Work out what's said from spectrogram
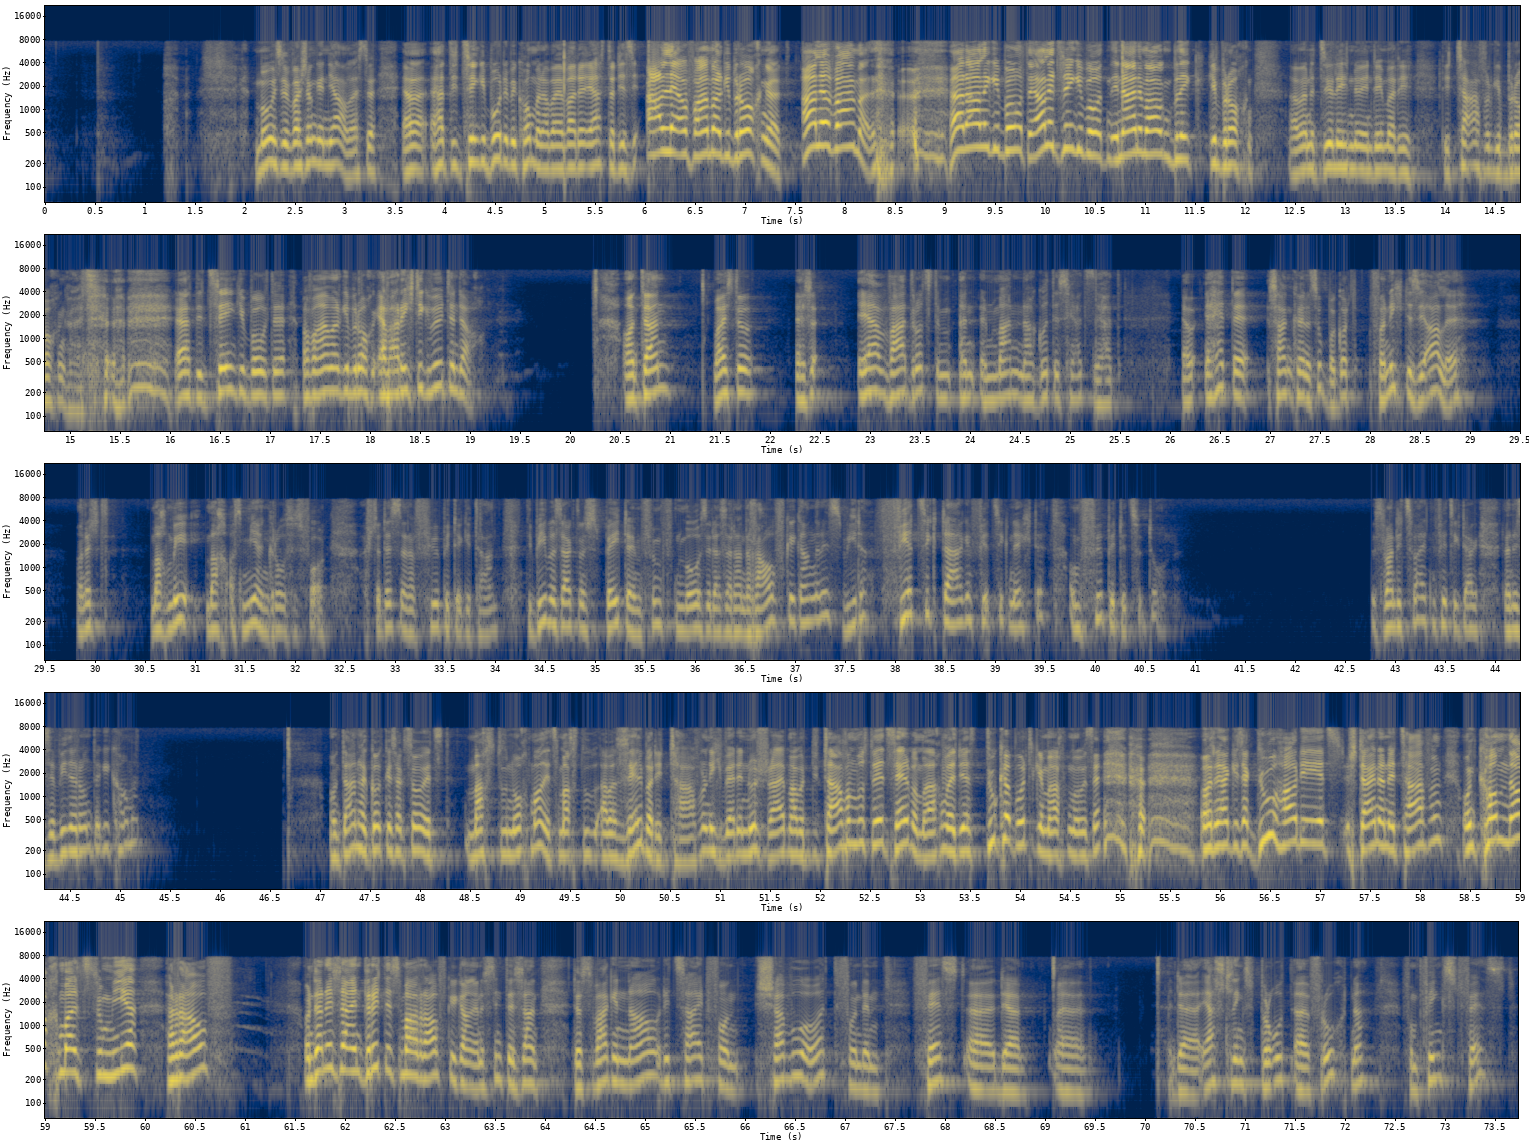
Mose war schon genial, weißt du. Er, hat die zehn Gebote bekommen, aber er war der Erste, der sie alle auf einmal gebrochen hat. Alle auf einmal. er hat alle Gebote, alle zehn Gebote in einem Augenblick gebrochen. Aber natürlich nur, indem er die, die Tafel gebrochen hat. er hat die zehn Gebote auf einmal gebrochen. Er war richtig wütend auch. Und dann, weißt du, also, er war trotzdem ein, ein, Mann nach Gottes Herzen. Er, hat, er, er hätte sagen können, super, Gott vernichte sie alle. Und jetzt Mach, mir, mach, aus mir ein großes Volk. Stattdessen hat er Fürbitte getan. Die Bibel sagt uns später im 5. Mose, dass er dann raufgegangen ist, wieder 40 Tage, 40 Nächte, um Fürbitte zu tun. Das waren die zweiten 40 Tage. Dann ist er wieder runtergekommen und dann hat Gott gesagt, so jetzt machst du nochmal, jetzt machst du aber selber die Tafeln. Ich werde nur schreiben, aber die Tafeln musst du jetzt selber machen, weil die hast du kaputt gemacht, Mose. Und er hat gesagt, du hau dir jetzt steinerne Tafeln und komm nochmals zu mir rauf. Und dann ist er ein drittes Mal raufgegangen. Das ist interessant. Das war genau die Zeit von Shavuot, von dem Fest äh, der, äh, der Erstlingsfrucht, äh, ne? vom Pfingstfest,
